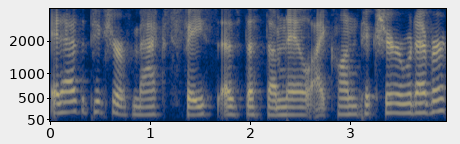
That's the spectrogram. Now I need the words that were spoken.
it has a picture of Mac's face as the thumbnail icon picture or whatever.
